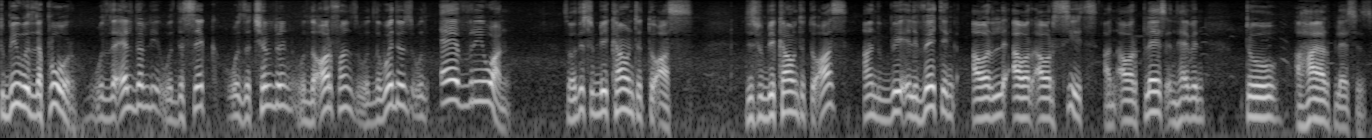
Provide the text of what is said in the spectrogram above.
to be with the poor with the elderly with the sick with the children with the orphans with the widows with everyone so this will be counted to us this will be counted to us and will be elevating our, our, our seats and our place in heaven to a higher places.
